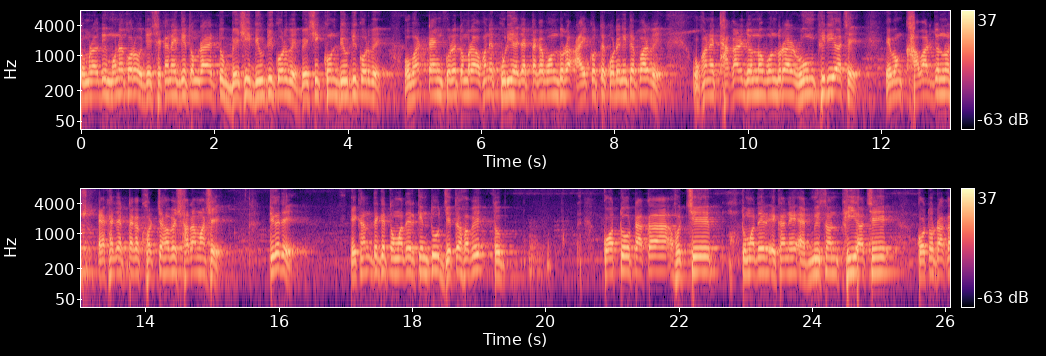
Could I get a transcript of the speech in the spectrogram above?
তোমরা যদি মনে করো যে সেখানে গিয়ে তোমরা একটু বেশি ডিউটি করবে, বেশিক্ষণ ডিউটি করবে ওভার টাইম করে তোমরা ওখানে কুড়ি হাজার টাকা বন্ধুরা আয় করতে, করে নিতে পারবে। ওখানে থাকার জন্য বন্ধুরা রুম ফ্রি আছে এবং খাওয়ার জন্য এক হাজার টাকা খরচা হবে সারা মাসে। ঠিক আছে? এখান থেকে তোমাদের কিন্তু যেতে হবে। তো কত টাকা হচ্ছে তোমাদের এখানে অ্যাডমিশন ফি আছে, কত টাকা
